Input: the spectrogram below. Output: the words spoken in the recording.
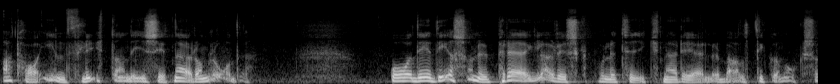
att ha inflytande i sitt närområde. Och det är det som nu präglar rysk politik när det gäller Baltikum också.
